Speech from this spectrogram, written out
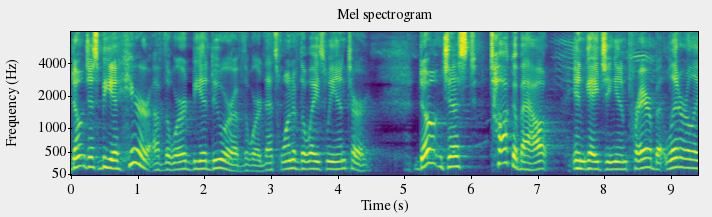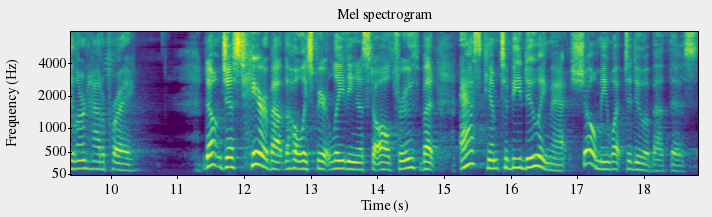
don't just be a hearer of the word, be a doer of the word. That's one of the ways we enter. Don't just talk about engaging in prayer, but literally learn how to pray. Don't just hear about the Holy Spirit leading us to all truth, but ask Him to be doing that. Show me what to do about this.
